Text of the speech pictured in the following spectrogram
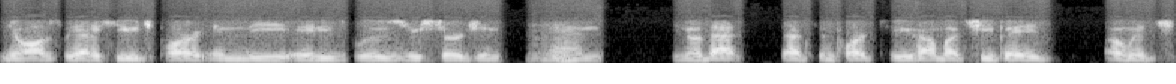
you know, obviously had a huge part in the '80s blues resurgence, mm-hmm. and you know that that's in part to how much he paid homage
